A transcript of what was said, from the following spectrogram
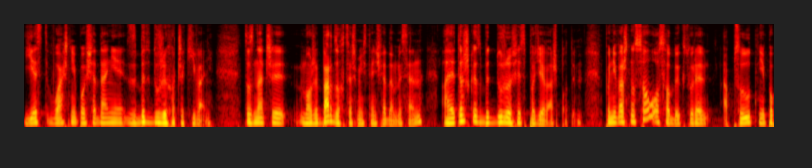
jest właśnie posiadanie zbyt dużych oczekiwań. To znaczy, może bardzo chcesz mieć ten świadomy sen, ale troszkę zbyt dużo się spodziewasz po tym. Ponieważ no, są osoby, które absolutnie po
